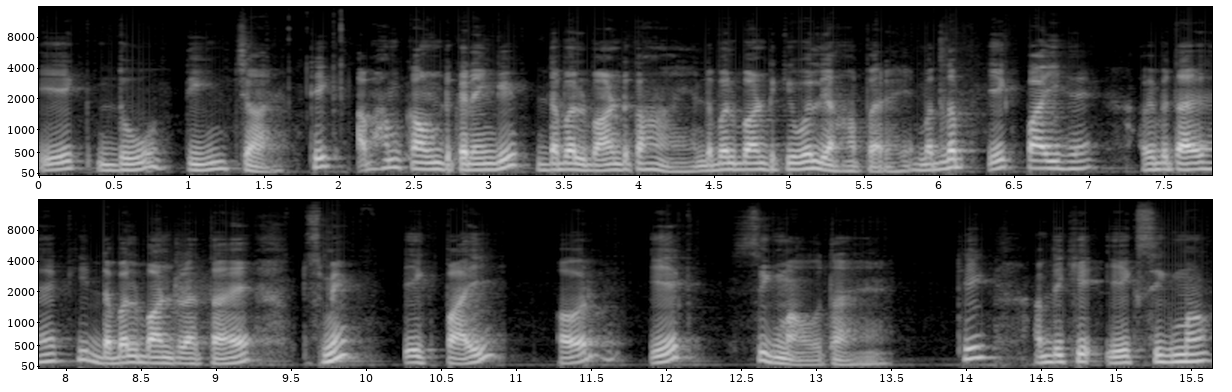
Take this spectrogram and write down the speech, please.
एक, दो, तीन, चार। ठीक? अब हम काउंट करेंगे डबल बांड कहाँ है? डबल बांड केवल यहाँ पर है। मतलब एक पाई है। अभी बताया है कि डबल बांड रहता है तो उसमें एक पाई और एक सिग्मा होता है। ठीक? अब देखिए, एक सिग्मा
